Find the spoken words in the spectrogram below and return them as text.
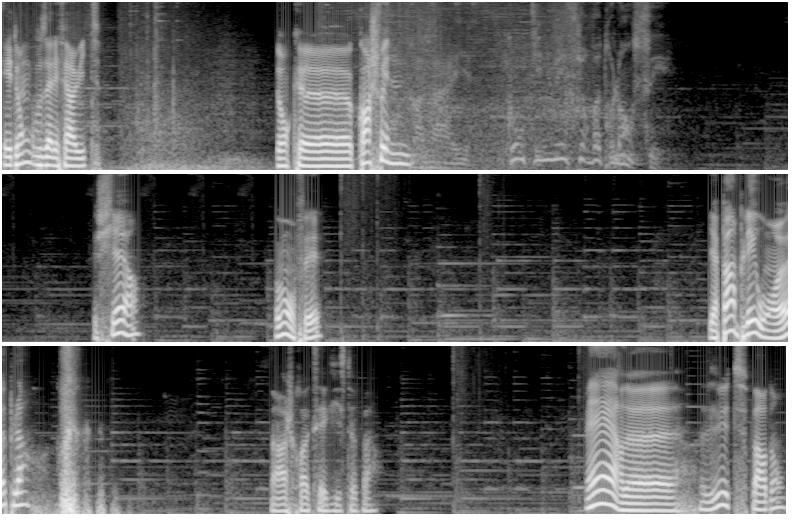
et donc vous allez faire 8. Donc euh, quand je fais une... C'est chier, hein Comment on fait? Y a pas un play où on up, là? Non, je crois que ça existe pas. Merde euh, Zut, pardon.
